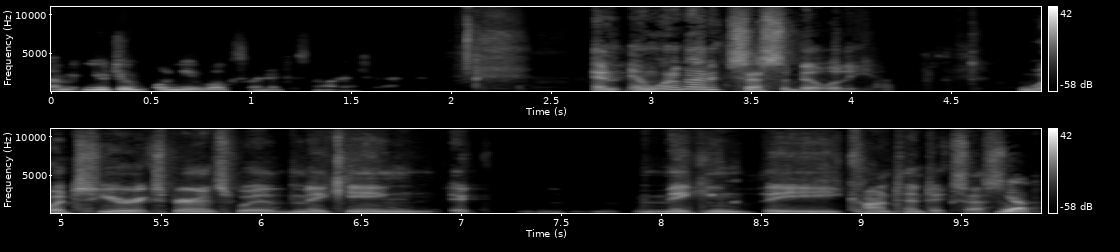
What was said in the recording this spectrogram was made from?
I mean, YouTube only works when it is non-interactive. And, and what about accessibility? What's your experience with making making the content accessible? Yep,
